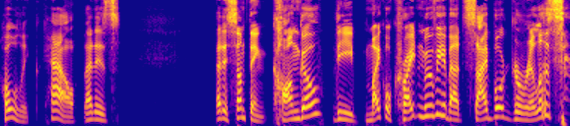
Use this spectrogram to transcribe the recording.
Holy cow. That is that is something. Congo, the Michael Crichton movie about cyborg gorillas.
